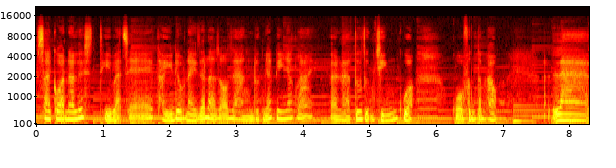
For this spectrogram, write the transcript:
psychoanalyst thì bạn sẽ thấy điều này rất là rõ ràng được nhắc đi nhắc lại. Là, là tư tưởng chính của của phân tâm học. Là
